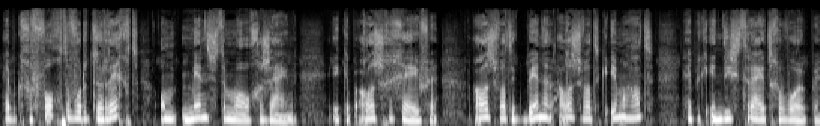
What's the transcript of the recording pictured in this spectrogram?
Heb ik gevochten voor het recht om mens te mogen zijn. Ik heb alles gegeven. Alles wat ik ben en alles wat ik in me had... heb ik in die strijd geworpen.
